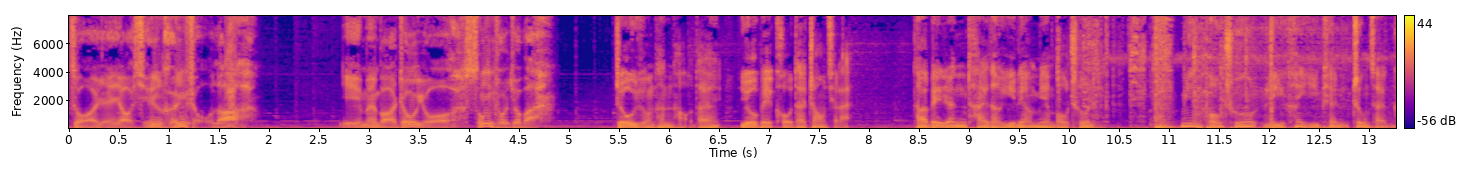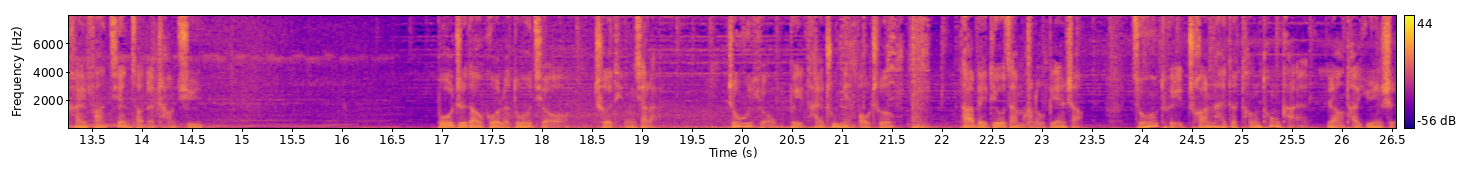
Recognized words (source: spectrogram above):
做人要心狠手辣，你们把周勇送出去吧。周勇的脑袋又被口袋罩起来，他被人抬到一辆面包车里，面包车离开一片正在开发建造的厂区。不知道过了多久，车停下来，周勇被抬出面包车，他被丢在马路边上，左腿传来的疼痛感让他晕眩。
